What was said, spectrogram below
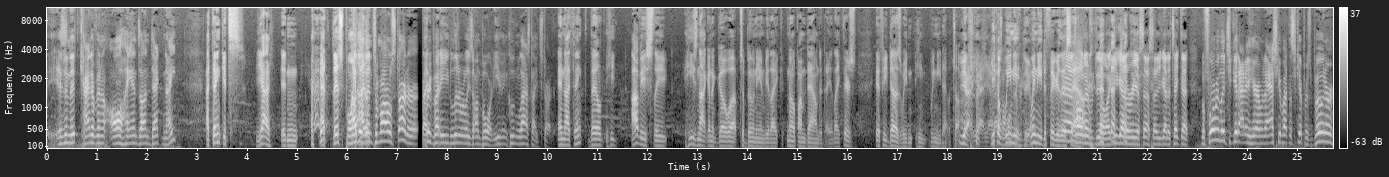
isn't it kind of an all hands on deck night? I think it's yeah. In at this point, other than tomorrow's starter, right. everybody literally is on board, even including last night's starter. And I think they'll he obviously he's not going to go up to Booney and be like, "Nope, I'm down today." Like there's if he does, we he, we need to have a talk. Yeah, yeah, yeah. yeah, we need we need to figure this yeah, out. That's a whole different deal. Like you got to reassess that. You got to take that. Before we let you get out of here, I'm going to ask you about the skippers, Booner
